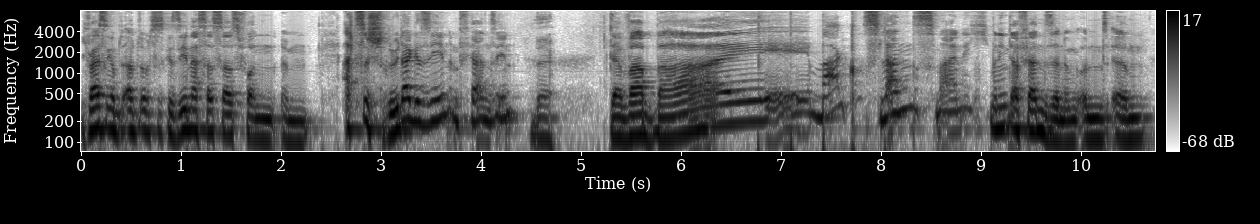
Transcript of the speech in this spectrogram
Ich weiß nicht, ob, ob du das gesehen hast. Hast du das von ähm, Atze Schröder gesehen im Fernsehen? Der war bei Markus Lanz, meine ich. Man nimmt da Fernsehsendung. Und ähm,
